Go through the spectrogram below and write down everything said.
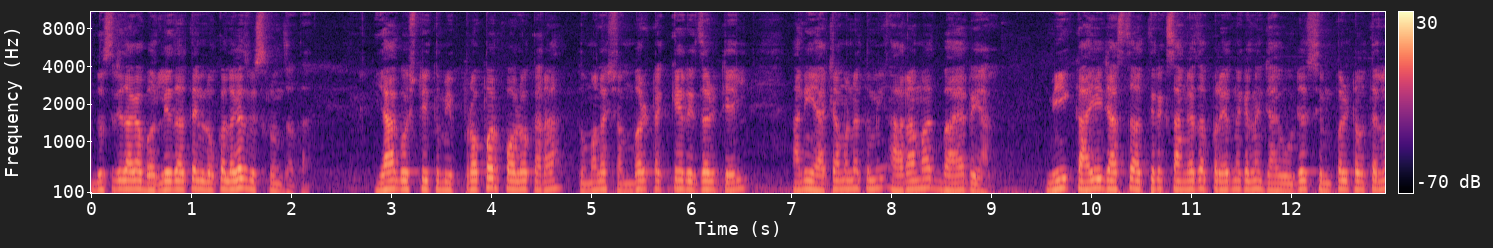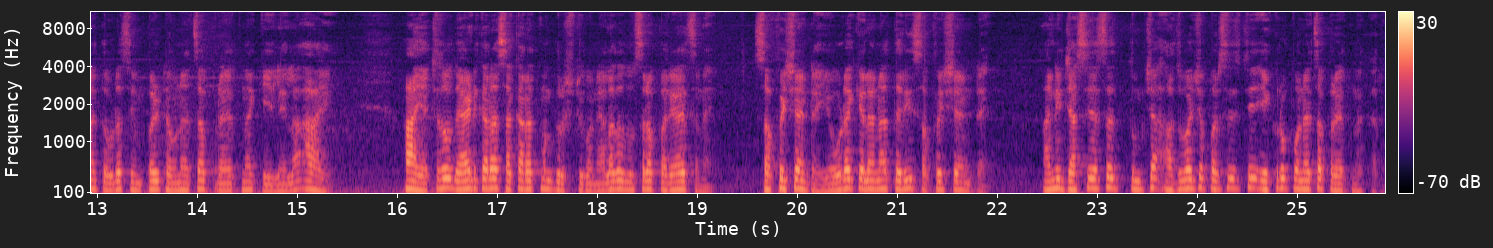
दुसरी जागा भरली जाते आणि लोक लगेच विसरून जातात. या गोष्टी तुम्ही प्रॉपर फॉलो करा. तुम्हाला शंभर टक्के रिझल्ट येईल आणि ह्याच्यामधनं तुम्ही आरामात बाहेर याल. मी काही जास्त अतिरिक्त सांगायचा प्रयत्न केला नाही. जेवढं सिंपल ठेवता येईल ना तेवढं सिंपल ठेवण्याचा प्रयत्न केलेला आहे. हां याच्यासोबत ॲड करा सकारात्मक दृष्टिकोन. याला तर दुसरा पर्यायच नाही. सफिशियंट आहे. एवढं केलं ना तरी सफिशियंट आहे. आणि जास्तीत जास्त तुमच्या आजूबाजूच्या परिस्थितीचे एकरूप होण्याचा प्रयत्न करा.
